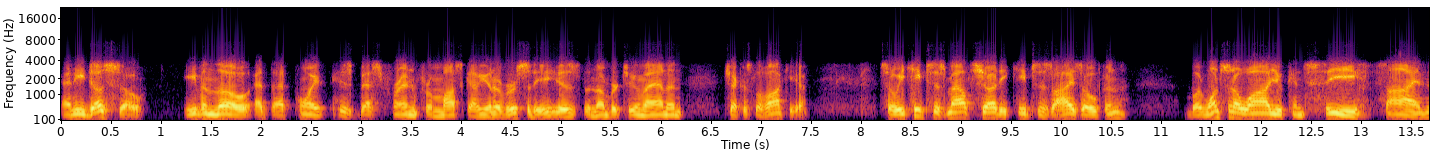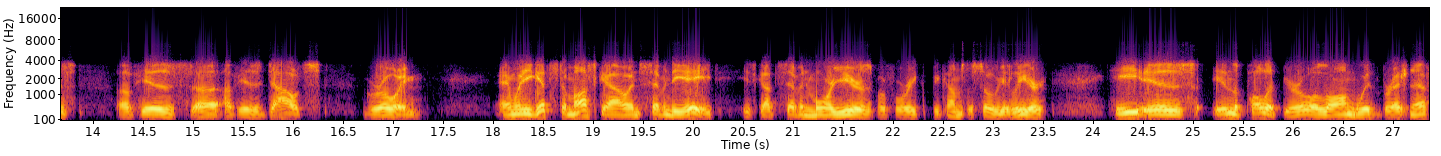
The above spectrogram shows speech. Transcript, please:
and he does so, even though at that point his best friend from Moscow University is the number two man in Czechoslovakia. So he keeps his mouth shut, he keeps his eyes open, but once in a while you can see signs of his uh, of his doubts growing. And when he gets to Moscow in 78, he's got seven more years before he becomes the Soviet leader. He is in the Politburo along with Brezhnev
